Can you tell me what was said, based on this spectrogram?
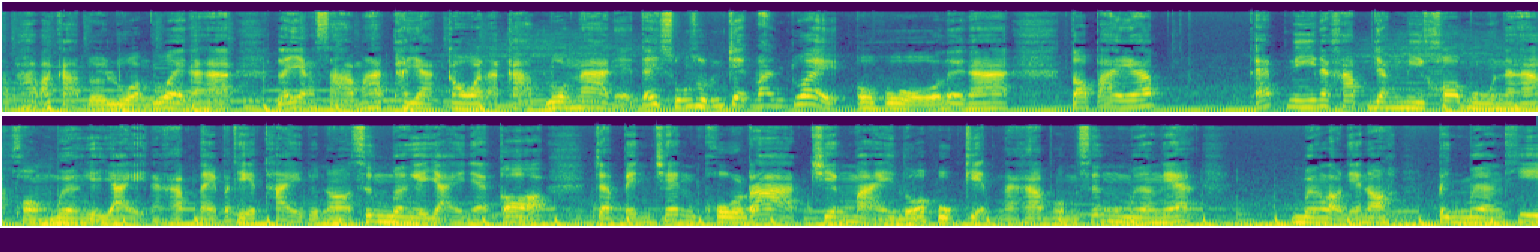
สภาพอากาศโดยรวมด้วยนะฮะและยังสามารถพยากรณ์อากาศล่วงหน้าเนี่ยได้สูงสุดถึง7วันด้วยโอ้โหเลยนะ ต่อไปครับ แอปนี้นะครับยังมีข้อมูลนะฮะของเมืองใหญ่ๆนะครับในประเทศไทยด้วยเนาะซึ่งเมืองใหญ่ๆเนี่ยก็จะเป็นเช่นโคราชเชียงใหม่หรือว่าภูเก็ตนะครับผมซึ่งเมืองเนี้ยเมืองเหล่านี้เนาะเป็นเมืองที่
